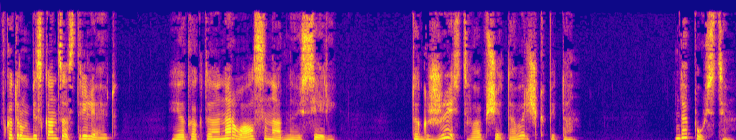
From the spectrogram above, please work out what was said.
в котором без конца стреляют. Я как-то нарвался на одну из серий. Так жесть вообще, товарищ капитан. Допустим.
